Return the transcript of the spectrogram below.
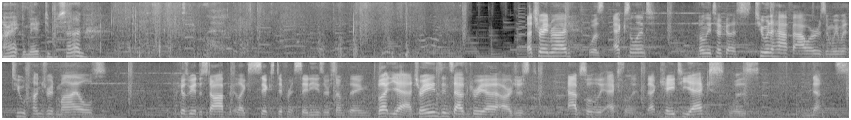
All right, we made it to Busan. That train ride was excellent. Only took us two and a half hours and we went 200 miles because we had to stop at like six different cities or something. But yeah, trains in South Korea are just absolutely excellent. That KTX was nuts.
